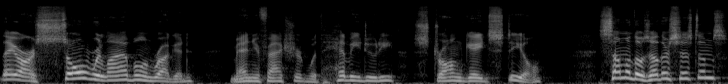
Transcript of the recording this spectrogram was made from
They are so reliable and rugged, manufactured with heavy duty, strong gauge steel. Some of those other systems,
